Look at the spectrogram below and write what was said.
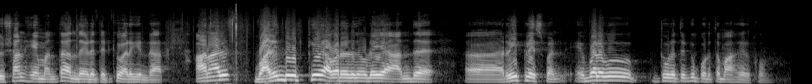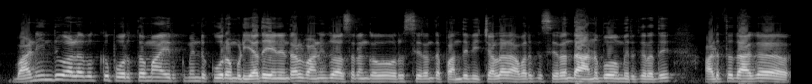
துஷான் ஹேமந்த் அந்த இடத்திற்கு வருகின்றார். ஆனால் வனிந்துவிற்கு அவர்களுடைய அந்த ரீப்ளேஸ்மெண்ட் எவ்வளவு தூரத்திற்கு பொருத்தமாக இருக்கும்? வனிந்து அளவுக்கு பொருத்தமாக இருக்கும் என்று கூற முடியாது. ஏனென்றால் வனிந்து அசரங்க ஒரு சிறந்த பந்து வீச்சாளர். அவருக்கு சிறந்த அனுபவம் இருக்கிறது. அடுத்ததாக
